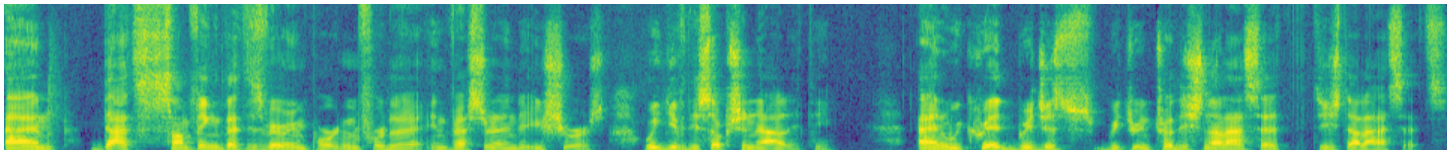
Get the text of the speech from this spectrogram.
And that's something that is very important for the investor and the issuers. We give this optionality and we create bridges between traditional assets, digital assets.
